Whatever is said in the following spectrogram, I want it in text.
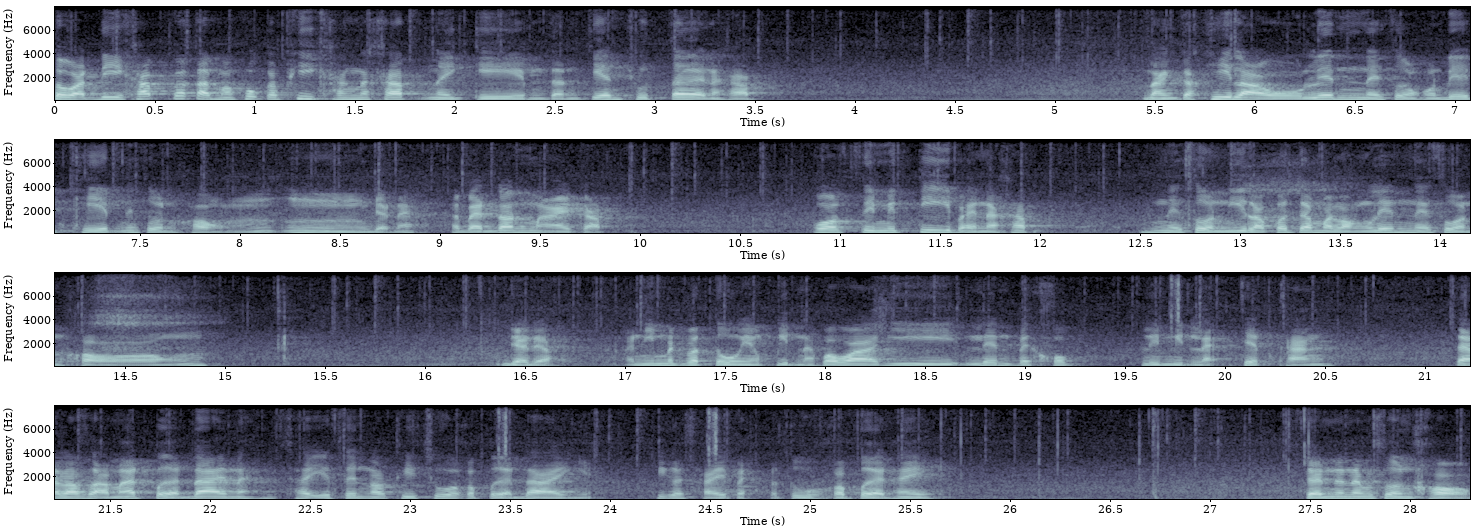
สวัสดีครับ ก็กลับมาพบกับพี่ครั้งนะครับ ในเกม Dungeon Shooter นะครับ หลังจากที่เราเล่นในส่วนของ Dead Case ในส่วนของ อืม เดี๋ยวนะ Abandon Mine กับ Proximity ไปนะครับ ในส่วนนี้เราก็จะมาลองเล่นในส่วนของ เดี๋ยวเดี๋ยวอันนี้มันประตูยังปิดนะ เพราะว่าพี่เล่นไปครบลิมิตแล้วเจ็ดครั้ง แต่เราสามารถเปิดได้นะ ใช้ Essence of Tissue ก็เปิดได้อย่างเงี้ยพี่ก็ใช้ไปประตูเขาเปิดให้ แต่แนส่วนของ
